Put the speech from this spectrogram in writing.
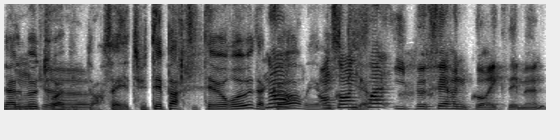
Calme-toi, euh, Victor. Ça y est, tu t'es parti. Tu es heureux, d'accord mais encore une fois, il peut faire une correctement,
